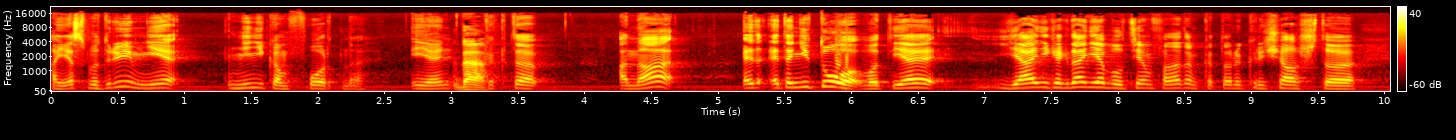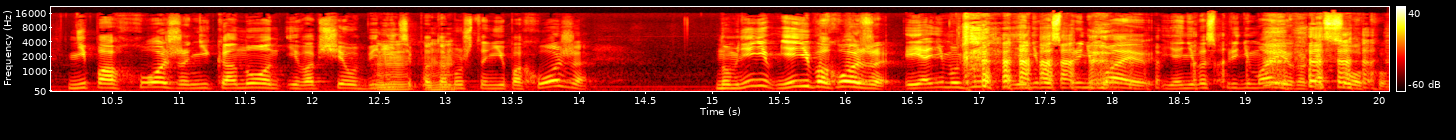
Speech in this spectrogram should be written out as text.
А я смотрю, и мне, мне некомфортно. И я Да. как-то... Она... Это, это не то. Вот я, я никогда не был тем фанатом, который кричал, что не похоже, не канон, и вообще уберите, Мгм, потому что не похоже. Но мне не, мне не похоже, и я не могу, я не воспринимаю, я не воспринимаю ее как Асоку.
